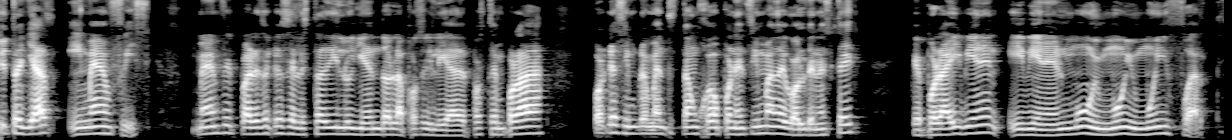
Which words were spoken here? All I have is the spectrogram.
Utah Jazz y Memphis. Memphis parece que se le está diluyendo la posibilidad de postemporada porque simplemente está un juego por encima de Golden State que por ahí vienen y vienen muy muy muy fuertes.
